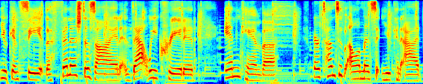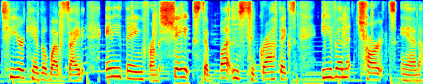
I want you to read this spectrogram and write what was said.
you can see the finished design that we created in Canva. There are tons of elements that you can add to your Canva website, anything from shapes to buttons to graphics, even charts and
